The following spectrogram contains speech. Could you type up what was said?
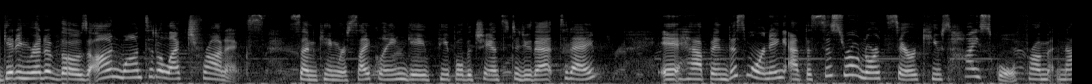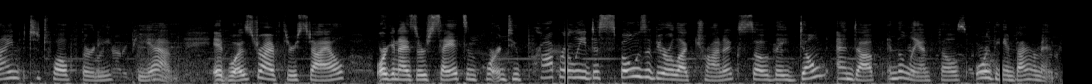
Getting rid of those unwanted electronics. Sunnking Recycling gave people the chance to do that today. It happened this morning at the Cicero North Syracuse High School from 9 to 12:30 p.m. It was drive-through style. Organizers say it's important to properly dispose of your electronics so they don't end up in the landfills or the environment.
